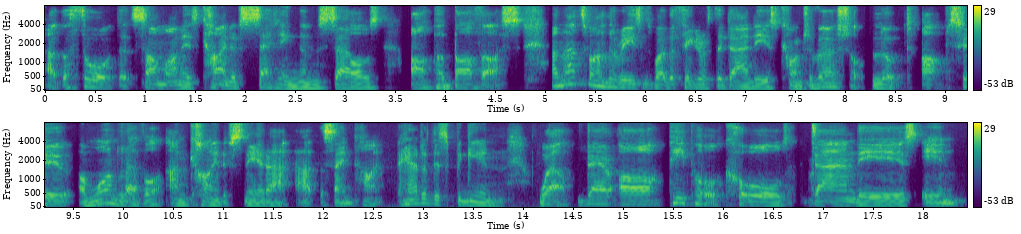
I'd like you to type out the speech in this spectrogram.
at the thought that someone is kind of setting themselves up above us. And that's one of the reasons why the figure of the dandy is controversial, looked up to on one level and kind of sneered at at the same time. How did this begin? Well, there are people called dandies in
